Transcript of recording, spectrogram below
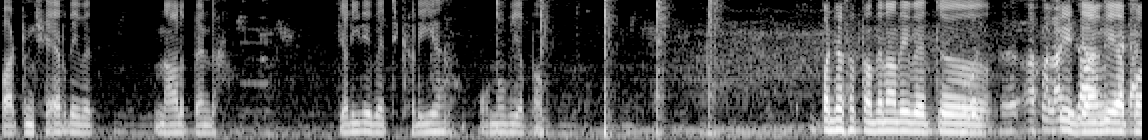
ਪਾਟਨ ਸ਼ਹਿਰ ਦੇ ਵਿੱਚ ਨਾਲ ਪਿੰਡ। ਚੜੀ ਦੇ ਵਿੱਚ ਖੜੀ ਆ ਉਹਨੂੰ ਵੀ ਆਪਾਂ ਪੰਜਾਂ ਸੱਤਾਂ ਦਿਨਾਂ ਦੇ ਵਿੱਚ ਆਪਾਂ ਭੇਜਾਂਗੇ ਆਪਾਂ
